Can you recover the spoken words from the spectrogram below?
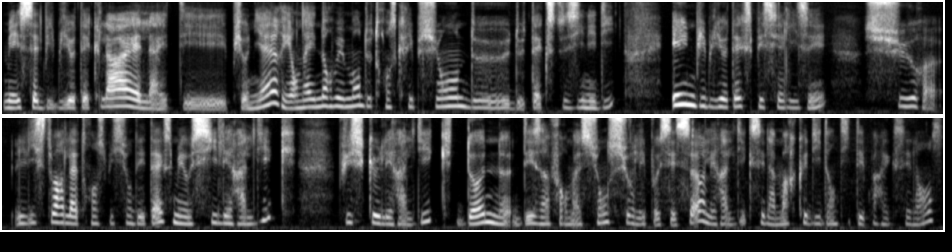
Mais cette bibliothèque-là, elle a été pionnière et on a énormément de transcriptions de, textes inédits et une bibliothèque spécialisée sur l'histoire de la transmission des textes, mais aussi l'héraldique, puisque l'héraldique donne des informations sur les possesseurs. L'héraldique, c'est la marque d'identité par excellence.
